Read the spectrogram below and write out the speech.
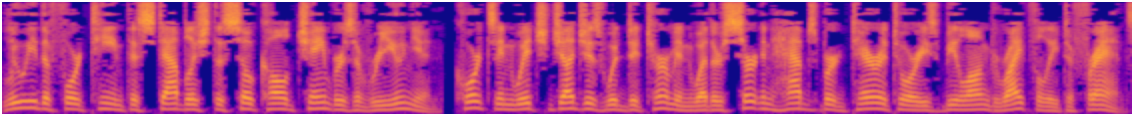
Louis XIV established the so-called Chambers of Reunion, courts in which judges would determine whether certain Habsburg territories belonged rightfully to France.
